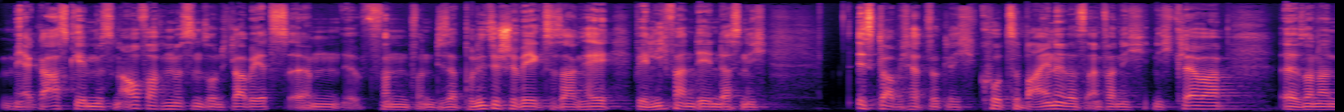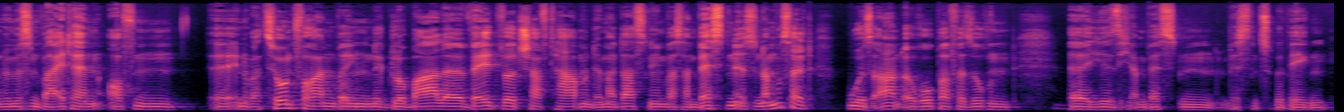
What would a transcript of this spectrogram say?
mehr Gas geben müssen, aufwachen müssen. So, und ich glaube jetzt ähm, von, von dieser politische Weg zu sagen, hey, wir liefern denen das nicht, ist, glaube ich, hat wirklich kurze Beine, das ist einfach nicht, nicht clever, äh, sondern wir müssen weiterhin offen äh, Innovation voranbringen, eine globale Weltwirtschaft haben und immer das nehmen, was am besten ist. Und da muss halt USA und Europa versuchen, äh, hier sich am besten, am besten zu bewegen.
